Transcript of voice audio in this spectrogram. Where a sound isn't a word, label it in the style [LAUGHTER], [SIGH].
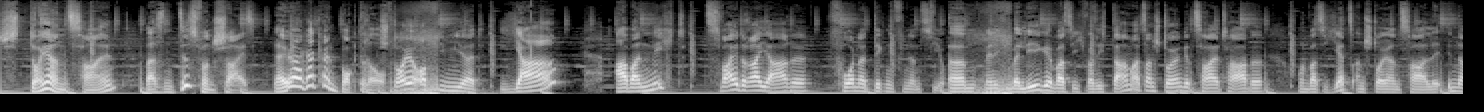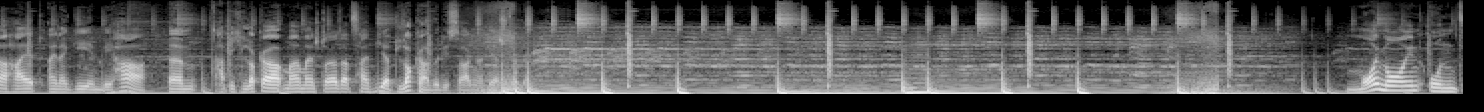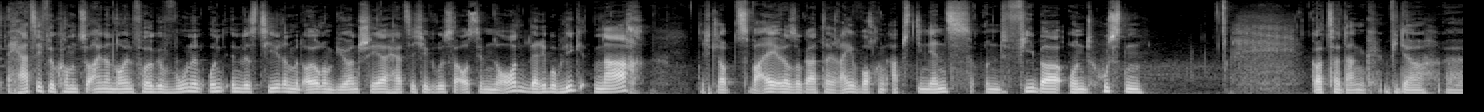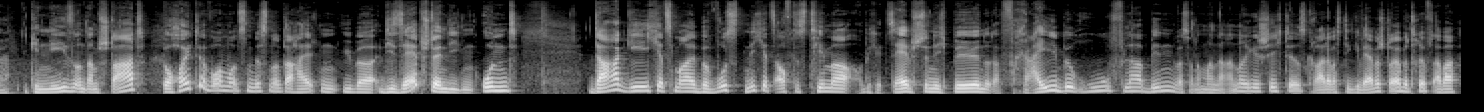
Steuern zahlen? Was ist denn das für ein Scheiß? Da habe ich ja gar keinen Bock drauf. Steueroptimiert, ja, aber nicht zwei, drei Jahre vor einer dicken Finanzierung. Ähm, wenn ich überlege, was ich, was ich damals an Steuern gezahlt habe und was ich jetzt an Steuern zahle innerhalb einer GmbH, ähm, habe ich locker mal meinen Steuersatz halbiert. Locker, würde ich sagen, an der Stelle. Moin Moin und herzlich willkommen zu einer neuen Folge Wohnen und Investieren mit eurem Björn Scher. Herzliche Grüße aus dem Norden der Republik nach, ich glaube, zwei oder sogar drei Wochen Abstinenz und Fieber und Husten. Gott sei Dank wieder äh, genesen und am Start. So, heute wollen wir uns ein bisschen unterhalten über die Selbstständigen und da gehe ich jetzt mal bewusst nicht jetzt auf das Thema, ob ich jetzt selbstständig bin oder Freiberufler bin, was ja nochmal eine andere Geschichte ist, gerade was die Gewerbesteuer betrifft. Aber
